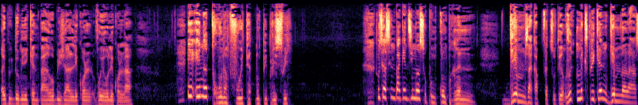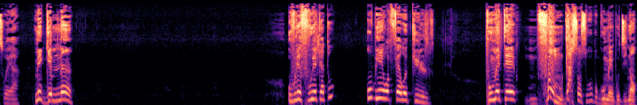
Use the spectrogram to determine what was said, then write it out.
en République Dominicaine, pas obligé à l'école, voyez l'école là. Et, et notre trou, n'a foué tête, nous, plus plus, oui. Je veux dire, c'est une bague dimension pour nous comprendre. Game, ça cap fait sous terre. Je m'explique une game dans la soirée. Mais game, non. Ou voulez fouiller tout Ou bien vous faire recul pour mettre femme, garçon sur vous pour goumer pour dire non.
